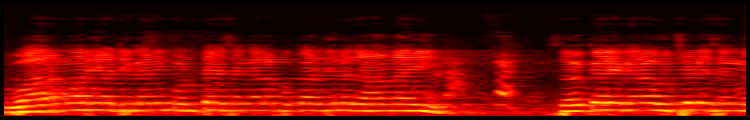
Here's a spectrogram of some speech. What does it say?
वारंवार या ठिकाणी कोणत्याही संघाला पुकार दिला जाणार नाही. सहकार्य करा उचेडे संघ.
